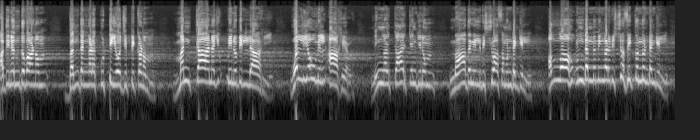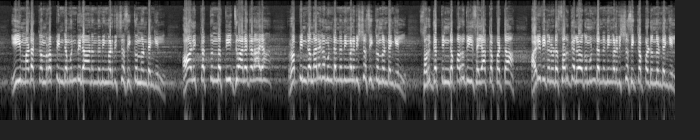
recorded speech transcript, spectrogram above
അതിനെന്തു വേണം? ബന്ധങ്ങളെ കുട്ടിയോജിപ്പിക്കണം നിങ്ങൾക്കാർക്കെങ്കിലും നാഥനിൽ വിശ്വാസമുണ്ടെങ്കിൽ അള്ളാഹു ഉണ്ടെന്ന് നിങ്ങൾ വിശ്വസിക്കുന്നുണ്ടെങ്കിൽ ഈ മടക്കം റബ്ബിന്റെ മുൻപിലാണെന്ന് നിങ്ങൾ വിശ്വസിക്കുന്നുണ്ടെങ്കിൽ ആളിക്കത്തുന്ന തീജ്വാലകളായ റബ്ബിന്റെ നരകമുണ്ടെന്ന് നിങ്ങൾ വിശ്വസിക്കുന്നുണ്ടെങ്കിൽ സ്വർഗത്തിന്റെ പറുദീസയാക്കപ്പെട്ട അരുവികളുടെ സ്വർഗലോകമുണ്ടെന്ന് നിങ്ങൾ വിശ്വസിക്കപ്പെടുന്നുണ്ടെങ്കിൽ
